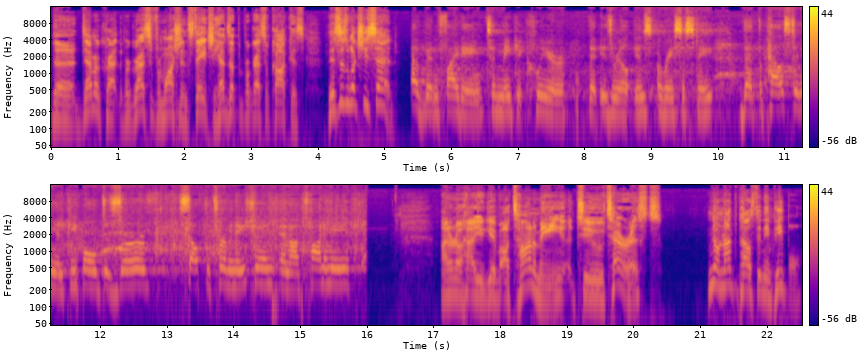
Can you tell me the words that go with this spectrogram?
the Democrat, the progressive from Washington State, she heads up the Progressive Caucus. This is what she said. I've been fighting to make it clear that Israel is a racist state, that the Palestinian people deserve self determination and autonomy. I don't know how you give autonomy to terrorists. No, not the Palestinian people,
